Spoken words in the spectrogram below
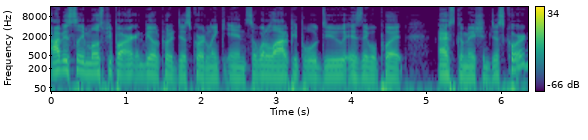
obviously, most people aren't going to be able to put a Discord link in. So, what a lot of people will do is they will put exclamation Discord.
